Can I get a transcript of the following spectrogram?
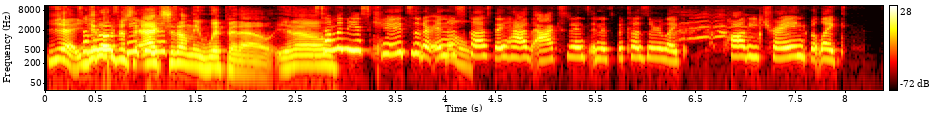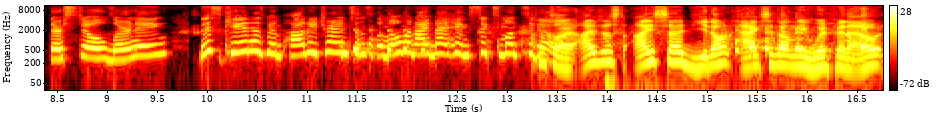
Yeah, Some you of don't just kids in this- accidentally whip it out, you know? some of these kids that are in this No. class, they have accidents, and it's because they're like potty trained, but like they're still learning. This kid has been potty trained since the moment I met him six months ago. I'm sorry. I just I said you don't accidentally whip it out,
